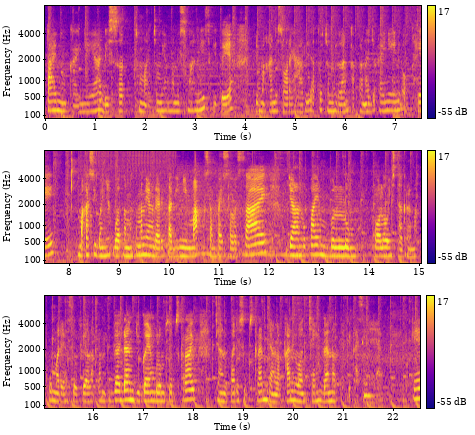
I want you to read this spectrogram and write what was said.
time kayaknya ya dessert semacam yang manis-manis gitu ya dimakan di sore hari atau cemilan kapan aja kayaknya ini oke. Okay. makasih banyak buat teman-teman yang dari tadi nyimak sampai selesai. Jangan lupa yang belum follow instagram aku Maria Sylvia 83 dan juga yang belum subscribe jangan lupa di subscribe nyalakan lonceng dan notifikasinya ya. Oke okay,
